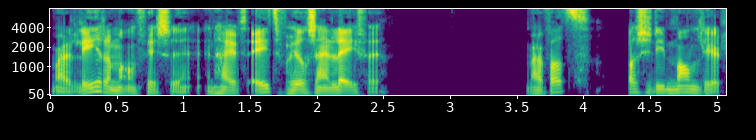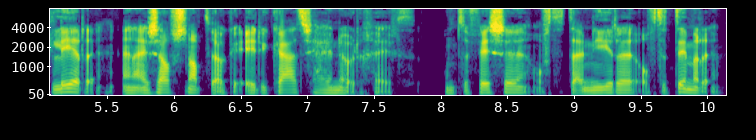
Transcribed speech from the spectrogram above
maar leren man vissen en hij heeft eten voor heel zijn leven. Maar wat als je die man leert leren en hij zelf snapt welke educatie hij nodig heeft om te vissen of te tuinieren of te timmeren?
